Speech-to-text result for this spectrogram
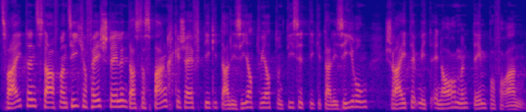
Zweitens darf man sicher feststellen, dass das Bankgeschäft digitalisiert wird und diese Digitalisierung schreitet mit enormem Tempo voran.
